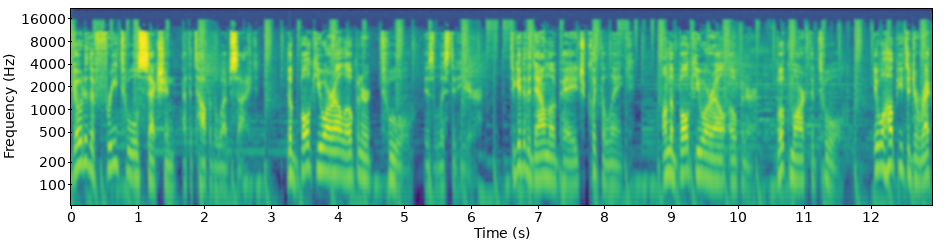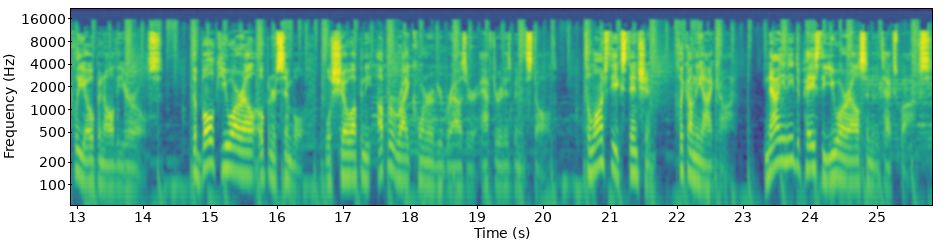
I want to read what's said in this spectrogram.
Go to the Free Tools section at the top of the website. The bulk URL opener tool is listed here. To get to the download page, click the link. On the bulk URL opener, bookmark the tool. It will help you to directly open all the URLs. The bulk URL opener symbol will show up in the upper right corner of your browser after it has been installed. To launch the extension, click on the icon. Now you need to paste the URLs into the text box.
